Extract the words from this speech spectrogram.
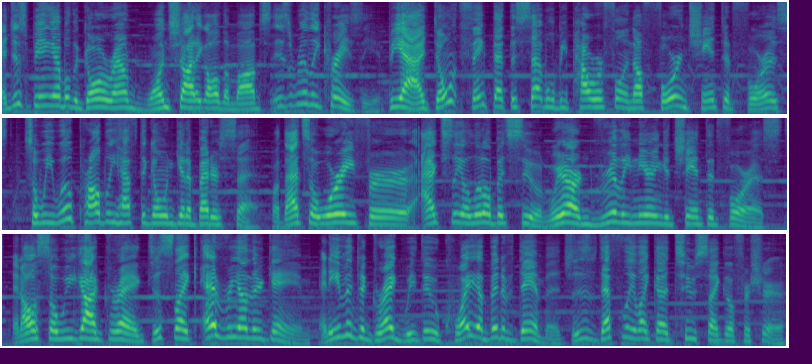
And just being able to go around one-shotting all the mobs is really crazy. But yeah, I don't think that this set will be powerful enough for Enchanted Forest. So we will probably have to go and get a better set. But that's a worry for actually a little bit soon. We are really nearing Enchanted Forest. And also we got Greg, just like every other game. And even to Greg, we do quite a bit of damage. This is definitely like a 2 cycle for sure.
